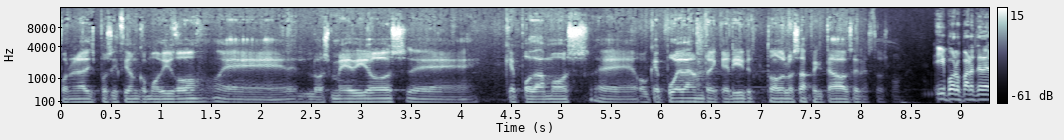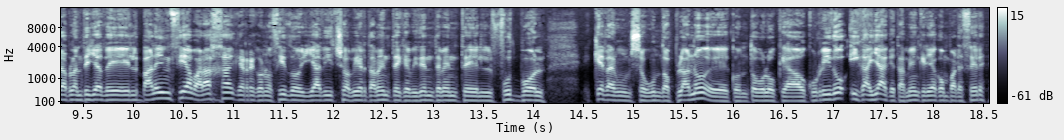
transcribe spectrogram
poner a disposición, como digo, los medios que podamos o que puedan requerir todos los afectados en estos momentos. Y por parte de la plantilla del Valencia, Baraja, que ha reconocido y ha dicho abiertamente que evidentemente el fútbol queda en un segundo plano con todo lo que ha ocurrido, y Gallá, que también quería comparecer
